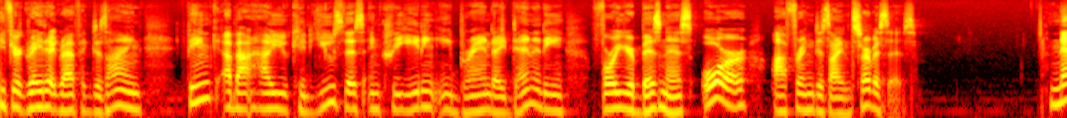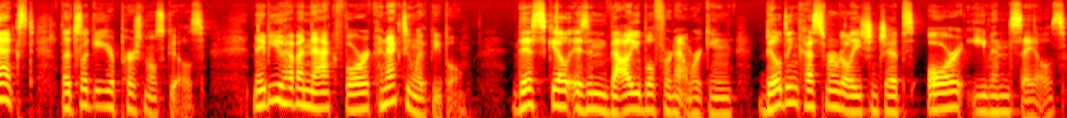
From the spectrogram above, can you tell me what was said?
if you're great at graphic design, think about how you could use this in creating a brand identity for your business or offering design services. Next, let's look at your personal skills. Maybe you have a knack for connecting with people. This skill is invaluable for networking, building customer relationships, or even sales.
